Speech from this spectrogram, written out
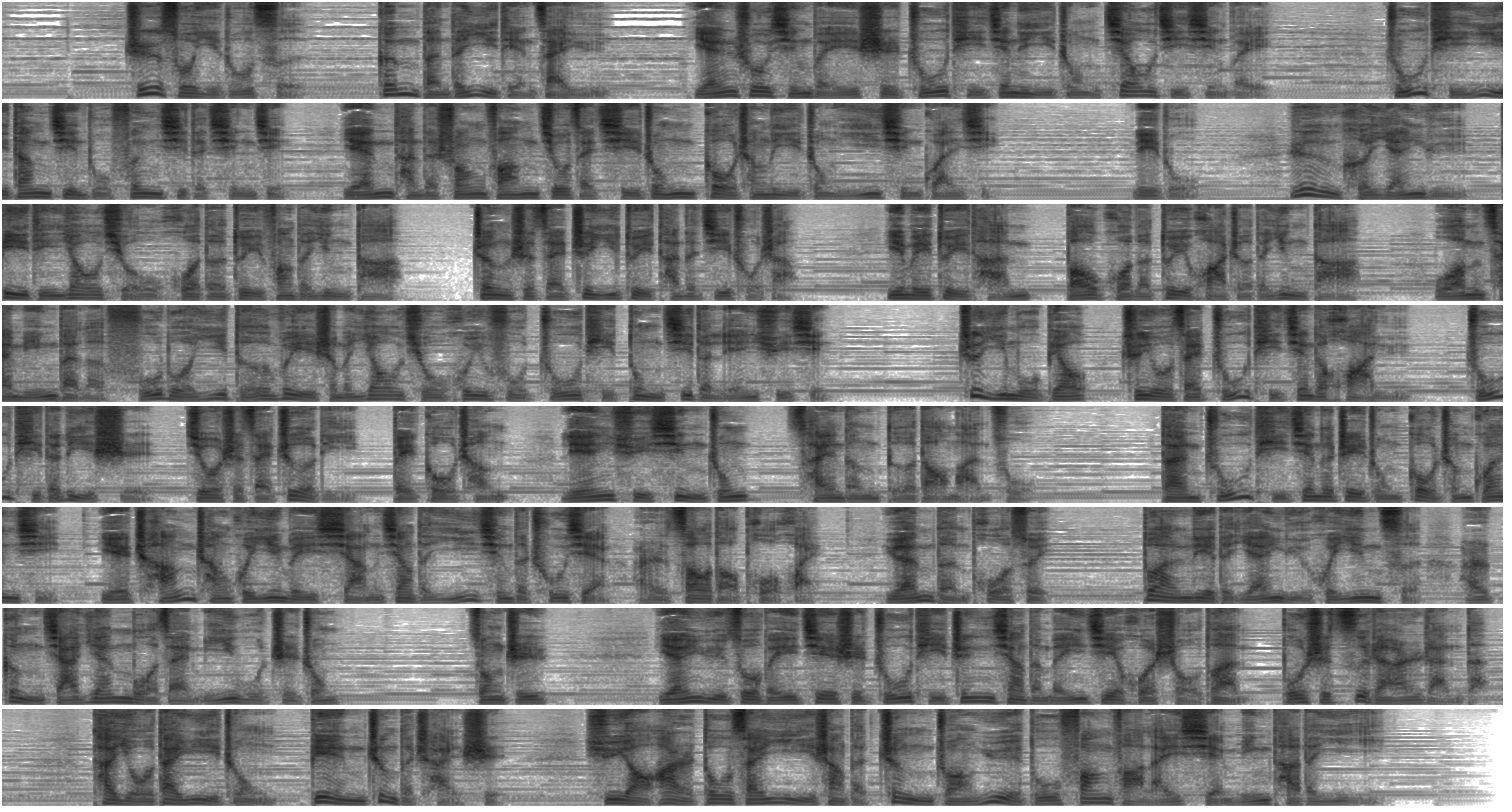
之所以如此，根本的一点在于，言说行为是主体间的一种交际行为。主体一当进入分析的情境，言谈的双方就在其中构成了一种移情关系。例如，任何言语必定要求获得对方的应答。正是在这一对谈的基础上。因为对谈包括了对话者的应答，我们才明白了弗洛伊德为什么要求恢复主体动机的连续性。这一目标只有在主体间的话语、主体的历史就是在这里被构成，连续性中才能得到满足。但主体间的这种构成关系也常常会因为想象的移情的出现而遭到破坏，原本破碎、断裂的言语会因此而更加淹没在迷雾之中。总之。言语作为揭示主体真相的媒介或手段，不是自然而然的，它有待于一种辩证的阐释，需要阿尔都塞意义上的症状阅读方法来显明它的意义。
